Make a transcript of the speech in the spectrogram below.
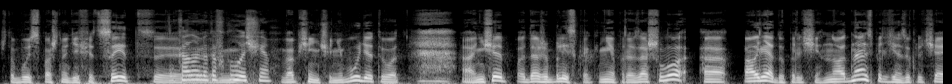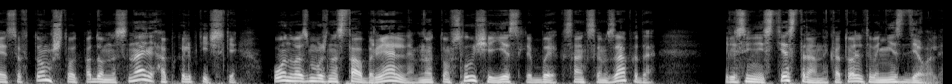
что будет сплошной дефицит. э, Экономика в клочья. Вообще ничего не будет. Вот. А ничего даже близко не произошло а, по ряду причин. Но одна из причин заключается в том, что вот подобный сценарий апокалиптический, он, возможно, стал бы реальным, но в том случае, если бы к санкциям Запада присоединились те страны, которые этого не сделали.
